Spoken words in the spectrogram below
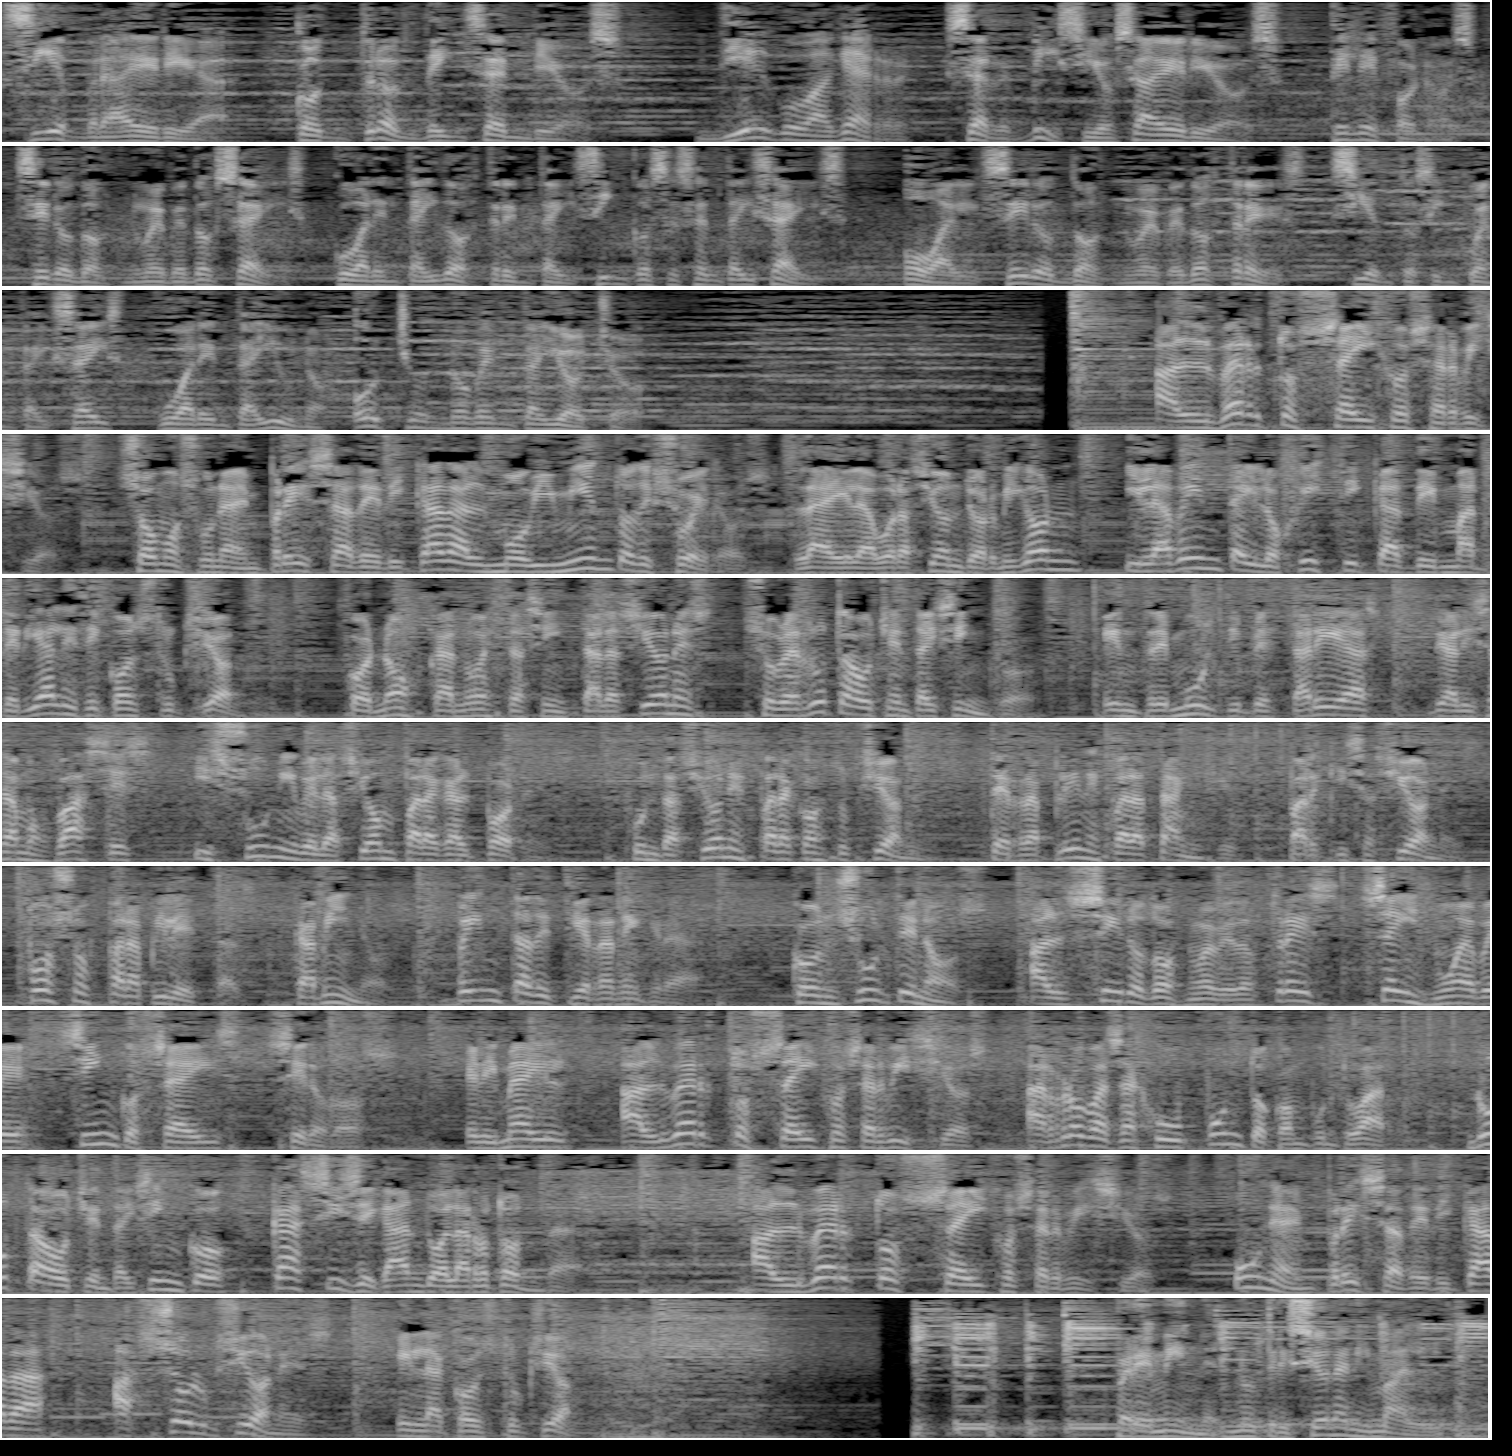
siembra aérea, control de incendios. Diego Aguer, Servicios Aéreos. Teléfonos 02926 423566 o al 02923 156 41898. Alberto Seijo Servicios. Somos una empresa dedicada al movimiento de suelos, la elaboración de hormigón y la venta y logística de materiales de construcción. Conozca nuestras instalaciones sobre Ruta 85. Entre múltiples tareas realizamos bases y su nivelación para galpones, fundaciones para construcción, terraplenes para tanques, parquizaciones, pozos para piletas, caminos, venta de tierra negra. Consúltenos al 02923 695602. El email albertoseijoservicios arroba yahoo.com.ar. Ruta 85, casi llegando a la rotonda. Alberto Seijo Servicios, una empresa dedicada a soluciones en la construcción. Premin, Nutrición Animal.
